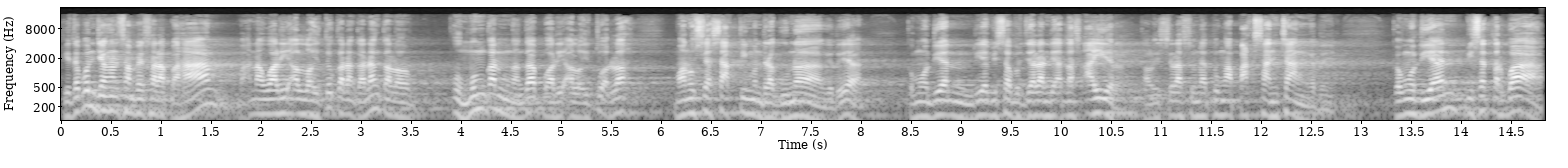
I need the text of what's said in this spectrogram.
Kita pun jangan sampai salah paham makna wali Allah itu kadang-kadang kalau umum kan menganggap wali Allah itu adalah manusia sakti mendraguna gitu ya. Kemudian dia bisa berjalan di atas air kalau istilah sunat itu ngapak sancang katanya. Kemudian bisa terbang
